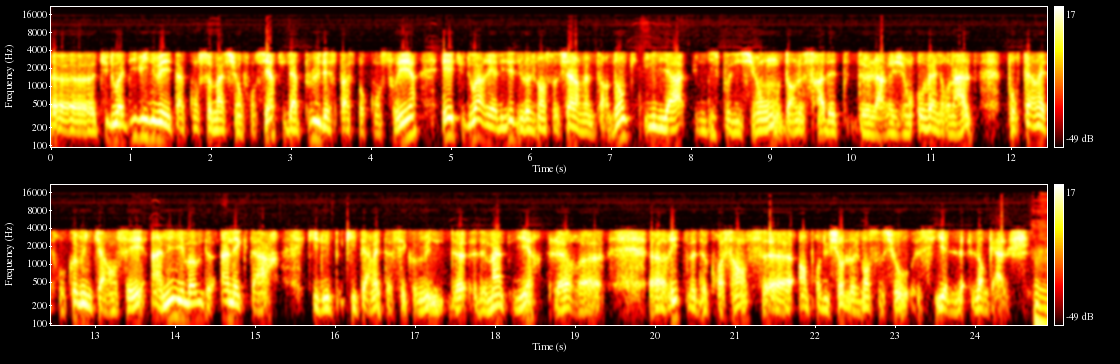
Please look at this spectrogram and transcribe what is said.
euh, tu dois diminuer ta consommation foncière, tu n'as plus d'espace pour construire et tu dois réaliser du logement social en même temps. Donc, il y a une disposition dans le SRADET de la région Auvergne-Rhône-Alpes pour permettre aux communes carencées un minimum de 1 hectare qui, lui, qui permettent à ces communes de, de maintenir leur euh, rythme de croissance euh, en production de logements sociaux si elles l'engagent. Mmh.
